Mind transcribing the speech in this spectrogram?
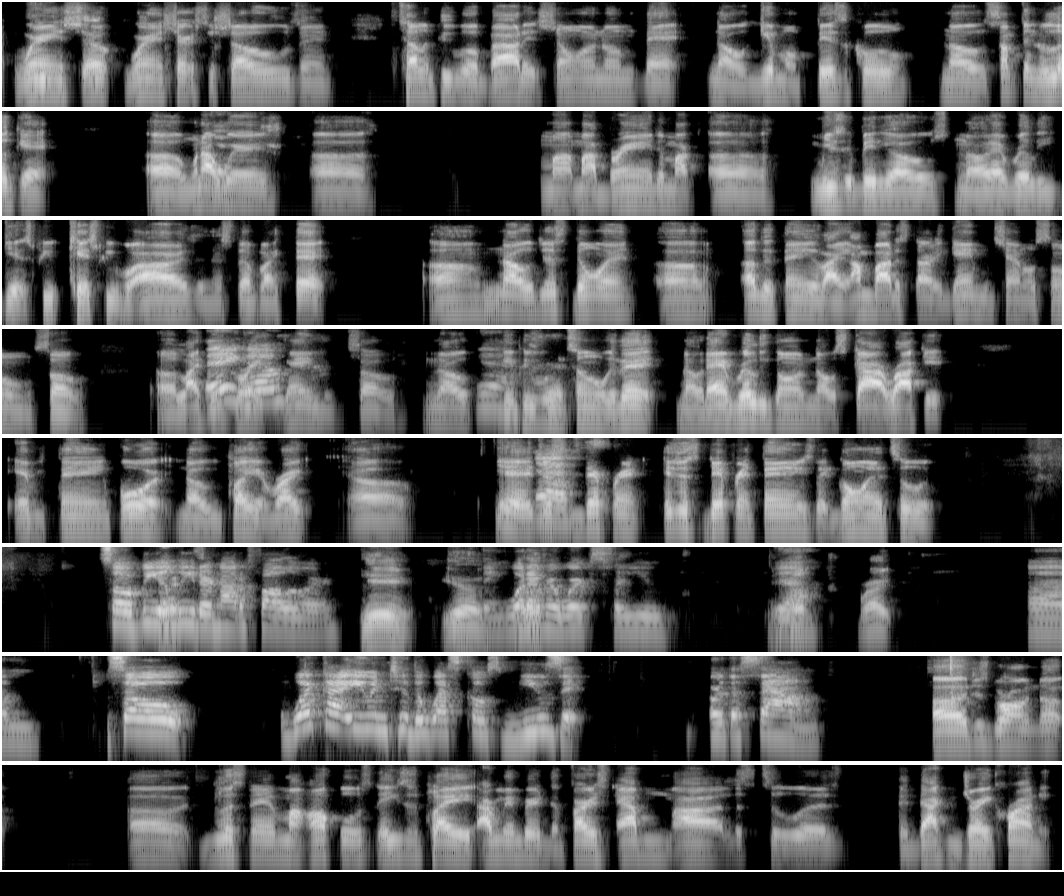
Wearing show wearing shirts to shows and telling people about it, showing them that you know, give them physical, you know, something to look at. Uh, when I yeah. wear uh my my brand and my uh music videos, you know, that really gets catch people eyes and stuff like that. Um, no, just doing uh other things like I'm about to start a gaming channel soon, so uh, life there is great go. gaming. So you know, yeah. get people in tune with that. You know, that really gonna you know skyrocket everything for it. You know, we play it right. Uh, yeah, it's yes. just different. It's just different things that go into it. So be a leader, not a follower. Yeah, yeah. Whatever yep. works for you. Yeah. Yep, right. Um, so what got you into the West Coast music or the sound? Uh just growing up, uh listening to my uncles. They used to play. I remember the first album I listened to was the Dr. Dre Chronic.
